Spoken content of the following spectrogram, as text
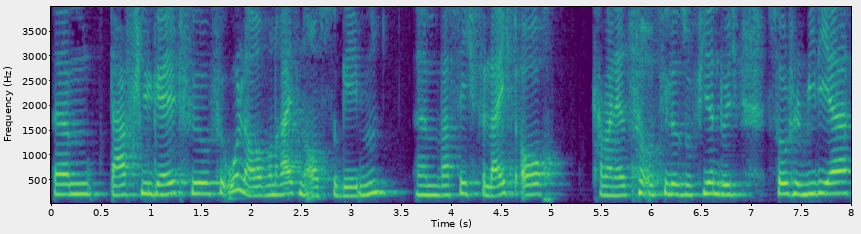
ähm, da viel Geld für, für Urlaub und Reisen auszugeben, ähm, was sich vielleicht auch, kann man jetzt so philosophieren, durch Social Media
